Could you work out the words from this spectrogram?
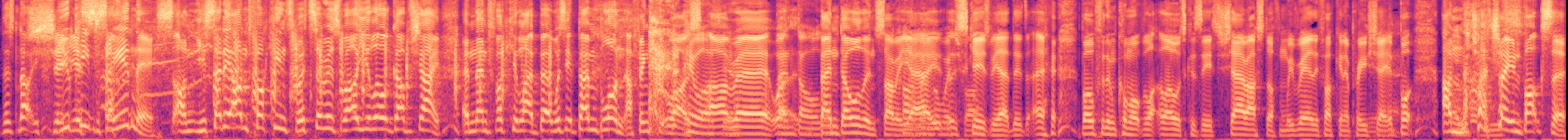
There's not. Shit you keep yourself. saying this on. You said it on fucking Twitter as well. You little gobshite. And then fucking like, was it Ben Blunt? I think it was. It was, or yeah. uh, Ben Dolan. Ben Dolan. Sorry, Can't yeah. Excuse me. Yeah, uh, both of them come up loads because they share our stuff, and we really fucking appreciate it. But I'm not a trained boxer,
